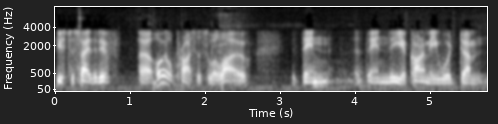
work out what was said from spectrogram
used to say that if uh, oil prices were low, then then the economy would um,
